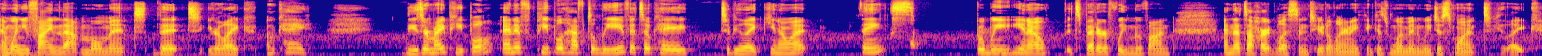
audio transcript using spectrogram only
and when you find that moment that you're like, okay, these are my people. And if people have to leave, it's okay to be like, you know what? Thanks. but mm-hmm. we, you know, it's better if we move on. And that's a hard lesson too to learn. I think as women, we just want to be like,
